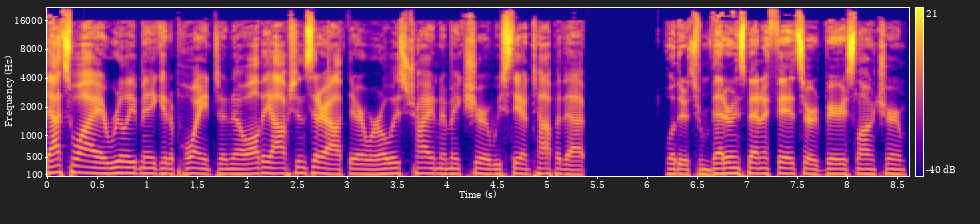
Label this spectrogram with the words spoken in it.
that's why I really make it a point to know all the options that are out there. We're always trying to make sure we stay on top of that whether it's from veterans benefits or various long-term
